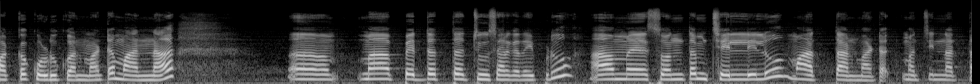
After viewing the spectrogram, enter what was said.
అక్క కొడుకు అనమాట మా అన్న. మా పెద్దత్త చూసారు కదా ఇప్పుడు. ఆమె సొంతం చెల్లెలు మా అత్త అనమాట మా చిన్నత్త.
